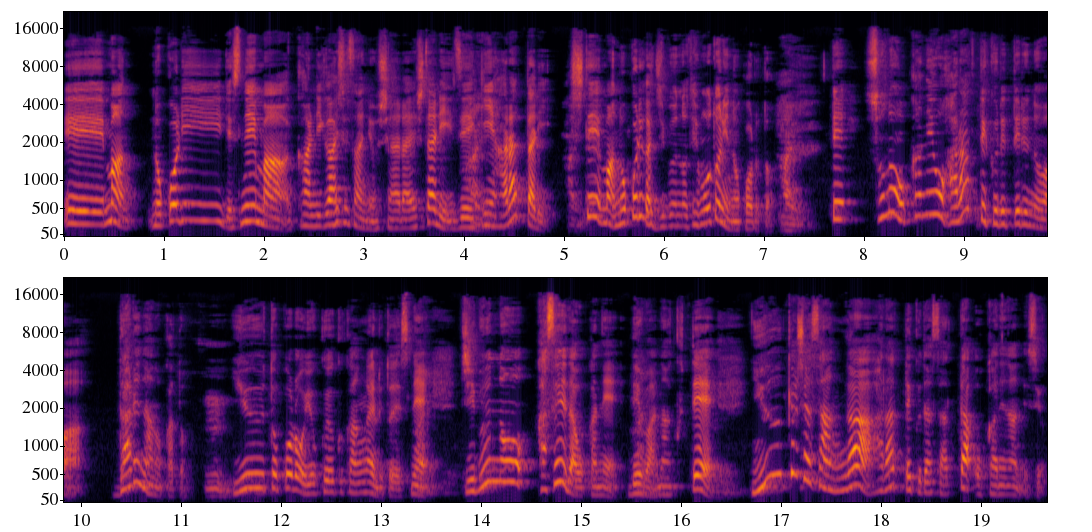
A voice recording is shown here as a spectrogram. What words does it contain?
えーまあ、残りですね、まあ、管理会社さんにお支払いしたり、税金払ったりして、まあ、残りが自分の手元に残ると。はい。で、そのお金を払ってくれてるのは誰なのかとうん。いうところをよくよく考えるとですね、自分の稼いだお金ではなくて、入居者さんが払ってくださったお金なんですよ。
